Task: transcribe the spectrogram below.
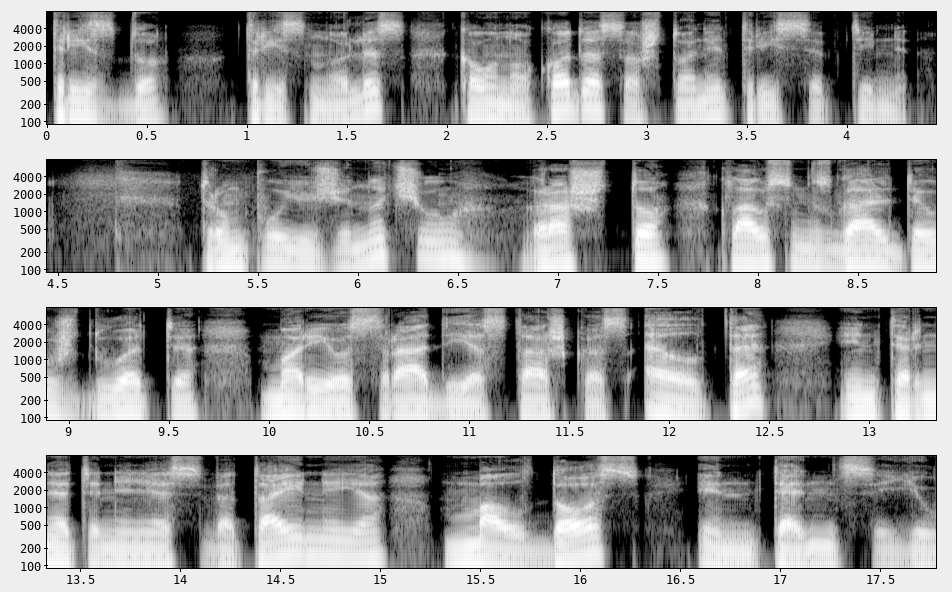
32 30 Kauno kodas 837 trumpųjų žinučių raštu. Klausimus galite užduoti marijosradijas.lt internetinėje svetainėje maldos intencijų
